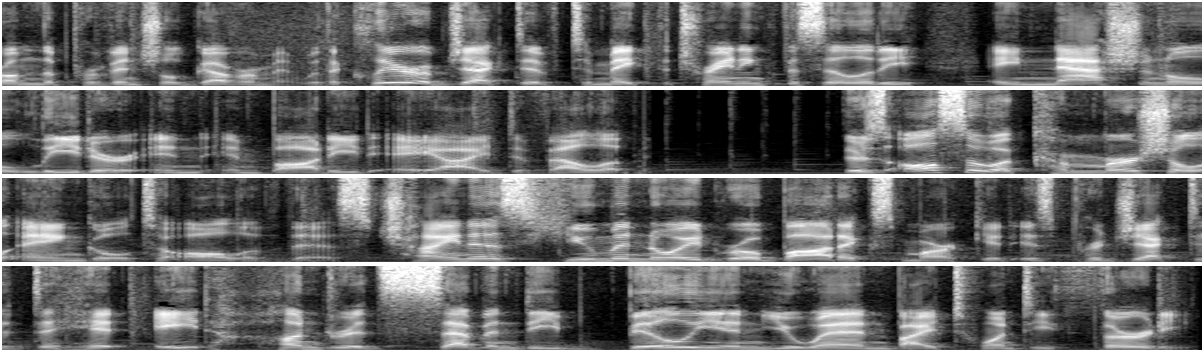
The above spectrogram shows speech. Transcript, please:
from the provincial government with a clear objective to make the training facility a national leader in embodied AI development. There's also a commercial angle to all of this. China's humanoid robotics market is projected to hit 870 billion yuan by 2030.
